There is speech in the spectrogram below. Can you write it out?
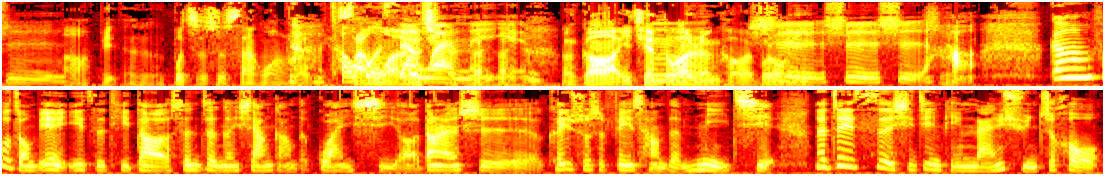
是啊，比嗯不只是三万而已，超过三万美元，很高啊，一千多万人口也不容易。是是是，好。刚刚副总编也一直提到深圳跟香港的关系啊，当然是可以说是非常的密切。那这次习近平南巡之后，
